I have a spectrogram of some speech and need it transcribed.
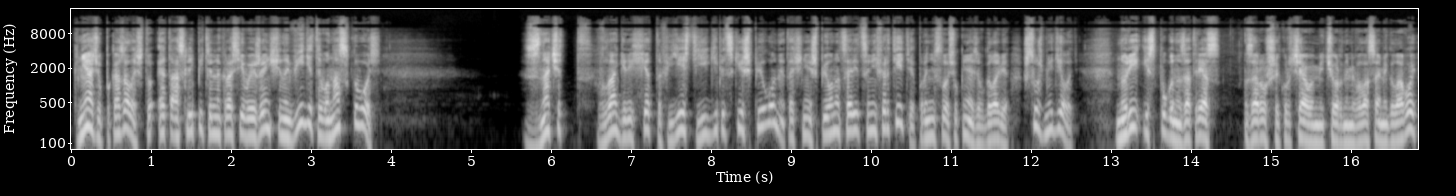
Князю показалось, что эта ослепительно красивая женщина видит его насквозь. «Значит, в лагере хеттов есть египетские шпионы, точнее, шпионы царицы Нефертити», — пронеслось у князя в голове. «Что ж мне делать?» Нури испуганно затряс заросший курчавыми черными волосами головой,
